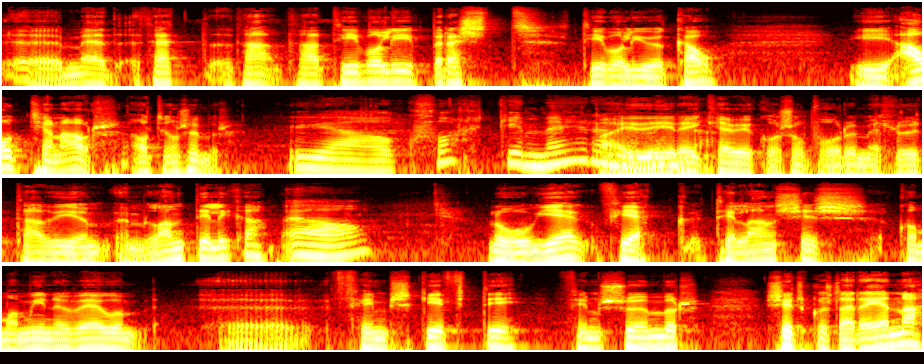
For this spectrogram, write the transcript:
uh, með þetta, það, það tífóli brest tífóli UK í átján ár, átján sömur já, hvorki meira né bæði í. Reykjavík og svo fórum við hlut af því um, um landi líka. Já, nú ég fekk til landsins koma mínu vegum uh, fimm skipti, fimm sömur Sirkus Arena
